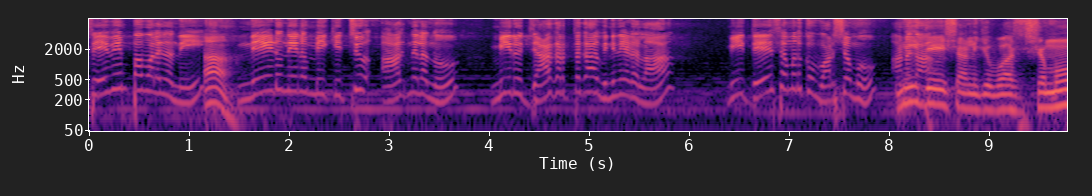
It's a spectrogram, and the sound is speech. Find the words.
సేవింపవలెనని. నేడు నేను మీకిచ్చు ఆజ్ఞలను మీరు జాగ్రత్తగా వినినేడలా మీ దేశమునకు వర్షము మీ దేశానికి వర్షము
